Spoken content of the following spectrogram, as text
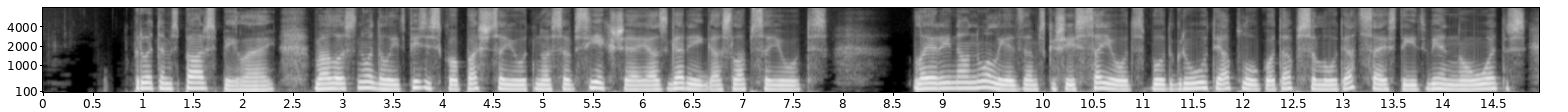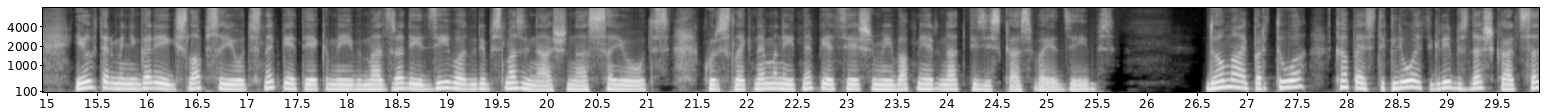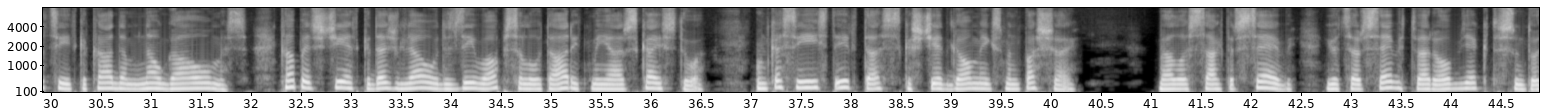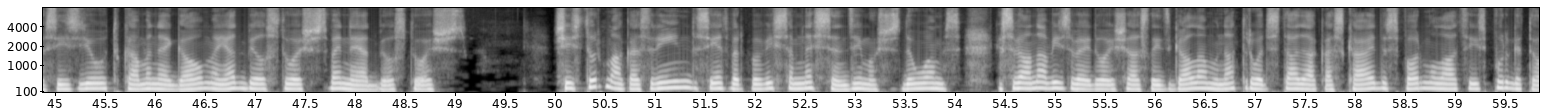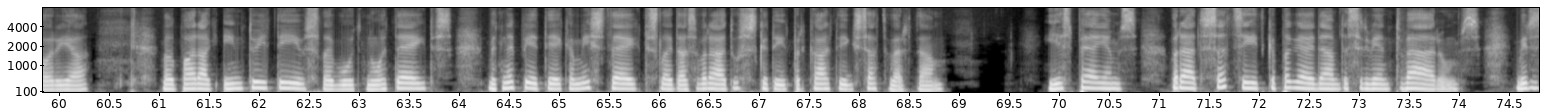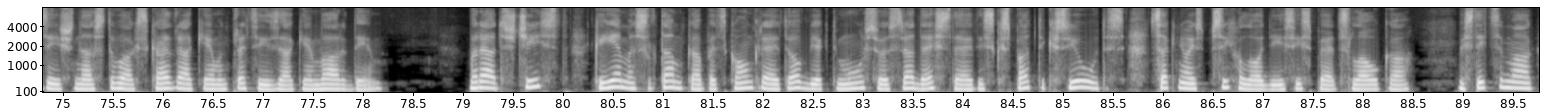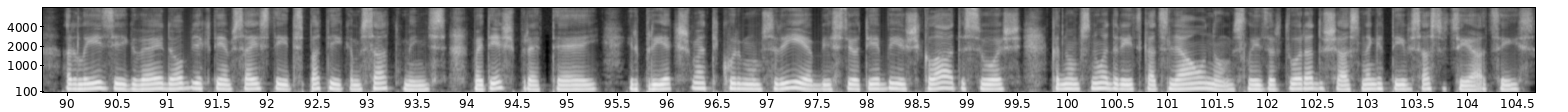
Protams, pārspīlēju, vēlos nodalīt fizisko pašsajūtu no savas iekšējās garīgās labsajūtas – Lai arī nav noliedzams, ka šīs sajūtas būtu grūti aplūkot, absolūti atsaistīt viena no otras, ilgtermiņa garīgas labsajūtas nepietiekamība mēdz radīt dzīvotgribas mazināšanās sajūtas, kuras liek nemanīt nepieciešamību apmierināt fiziskās vajadzības. Domāju par to, kāpēc tik ļoti gribas dažkārt sacīt, ka kādam nav gaumes, kāpēc šķiet, ka daži ļaudis dzīvo absolūtā aritmijā ar skaisto Un kas īsti ir tas, kas šķiet gaumīgs man pašai? Vēlos sākt ar sevi, jo caur sevi tveru objektus un tos izjūtu kā manai gaumai atbilstošus vai neatbilstošus. Šīs turpmākās rindas ietver pavisam nesen dzimušas domas, kas vēl nav izveidojušās līdz galam un atrodas tādā kā skaidras formulācijas purgatorijā, vēl pārāk intuitīvas, lai būtu noteiktas, bet nepietiekami izteiktas, lai tās varētu uzskatīt par kārtīgi satvērtām. Iespējams, varētu sacīt, ka pagaidām tas ir vien tvērums, virzīšanās tuvāk skaidrākiem un precīzākiem vārdiem. Varētu šķist, ka iemesli tam, kāpēc konkrēti objekti mūsos rada estētiskas patikas jūtas, sakņojas psiholoģijas izpētes laukā, Visticamāk, ar līdzīga veida objektiem saistītas patīkamas atmiņas, vai tieši pretēji ir priekšmeti, kuri mums riebjas, jo tie bijuši klātesoši, kad mums nodarīts kāds ļaunums, līdz ar to radušās negatīvas asociācijas.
